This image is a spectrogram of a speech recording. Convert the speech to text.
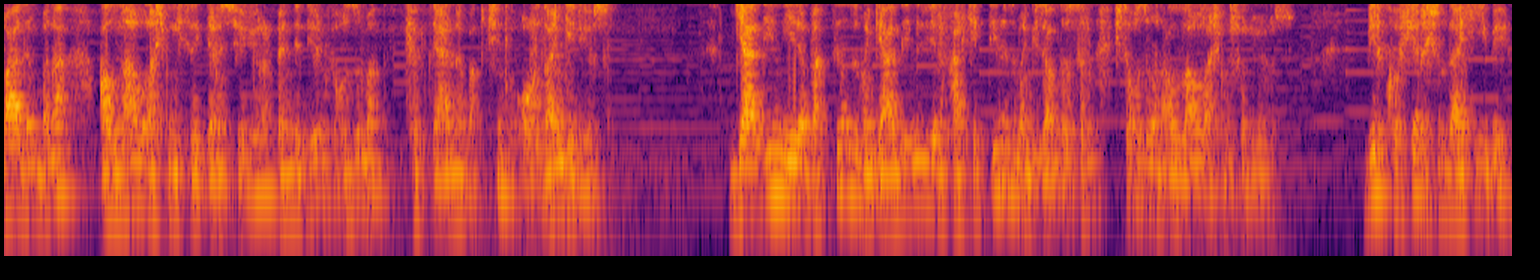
bazen bana Allah'a ulaşmak istediklerini söylüyorlar. Ben de diyorum ki o zaman köklerine bak. Çünkü oradan geliyorsun geldiğin yere baktığın zaman, geldiğimiz yeri fark ettiğimiz zaman güzel dostlarım, işte o zaman Allah'a ulaşmış oluyoruz. Bir koşu yarışındaki gibi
